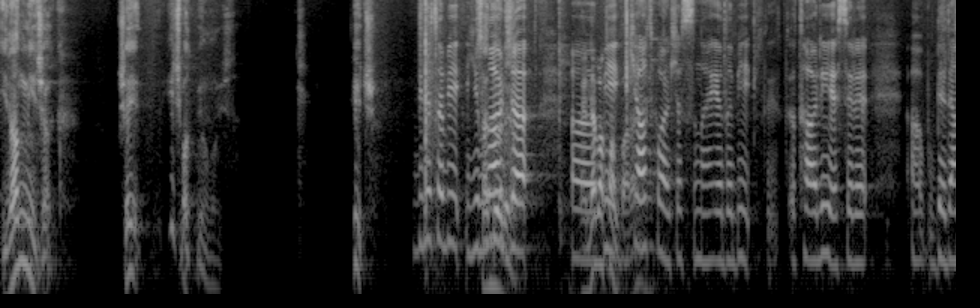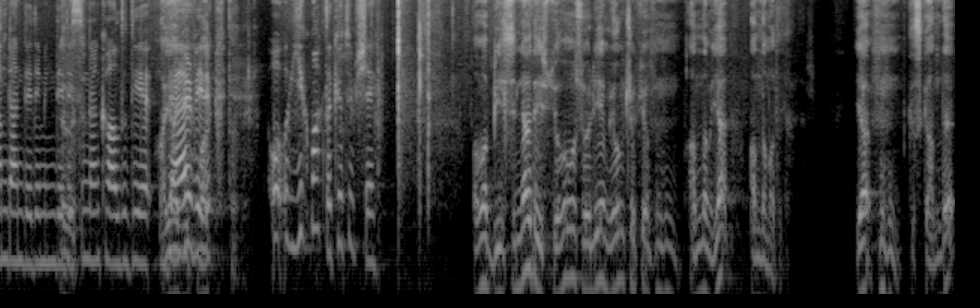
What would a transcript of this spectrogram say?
inanmayacak. Şey hiç bakmıyorum o yüzden. Hiç. Bir de tabii yıllarca E, bakmam bir bana. kağıt parçasına ya da bir e, tarihi esere bu dedemden dedemin dedesinden kaldı diye Hayal değer yıkmak verip tabii. o yıkmak da kötü bir şey. Ama bilsinler de istiyorum ama söyleyemiyorum çünkü anlamı ya anlamadı derler. Ya kıskandı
